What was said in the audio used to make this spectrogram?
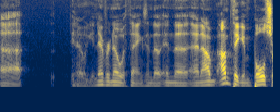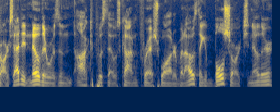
uh, you know, you never know with things. And the and the and I'm I'm thinking bull sharks. I didn't know there was an octopus that was caught in fresh water, but I was thinking bull sharks. You know, they're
